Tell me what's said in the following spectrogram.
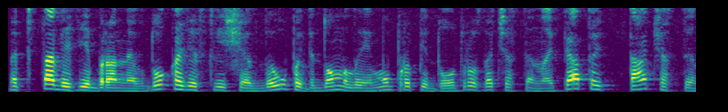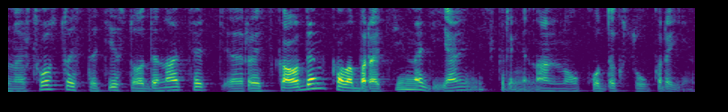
На підставі зібраних доказів слідчі СБУ повідомили йому про підозру за частиною 5 та частиною 6 статті 111 риска 1 колабораційна діяльність Кримінального кодексу України.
